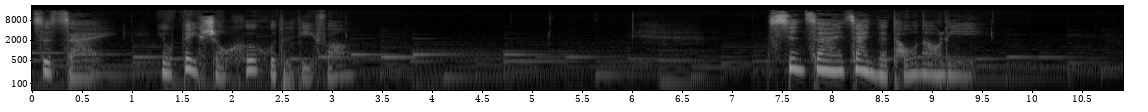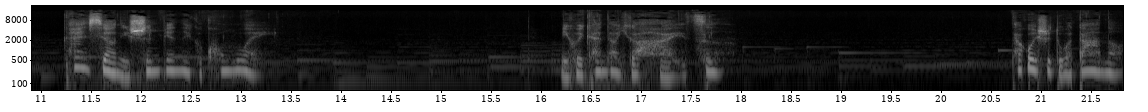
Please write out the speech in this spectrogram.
自在又备受呵护的地方。现在，在你的头脑里，看向你身边那个空位。你会看到一个孩子，他会是多大呢？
